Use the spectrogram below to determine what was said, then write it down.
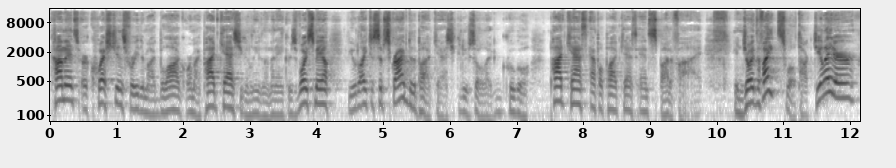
comments or questions for either my blog or my podcast, you can leave them on Anchor's voicemail. If you would like to subscribe to the podcast, you can do so at Google Podcasts, Apple Podcasts, and Spotify. Enjoy the fights. We'll talk to you later.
